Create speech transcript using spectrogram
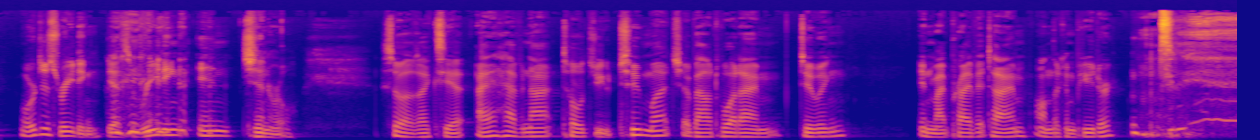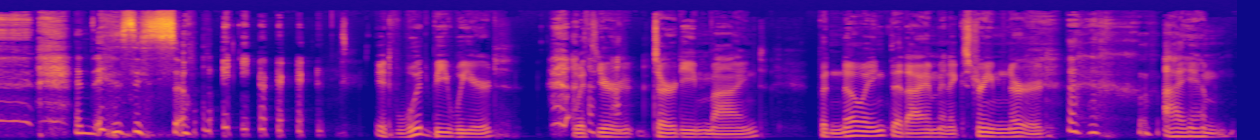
or just reading. Yes, reading in general. So, Alexia, I have not told you too much about what I'm doing in my private time on the computer. and this is so weird. It would be weird with your dirty mind, but knowing that I am an extreme nerd, I am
